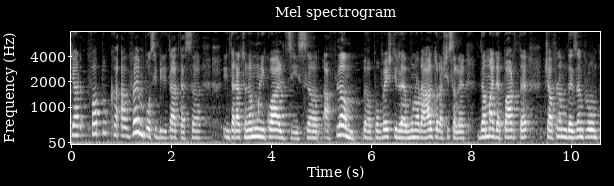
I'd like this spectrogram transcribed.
Iar faptul că avem posibilitatea să interacționăm unii cu alții, să aflăm uh, poveștile unora altora și să le dăm mai departe, ce aflăm, de exemplu,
